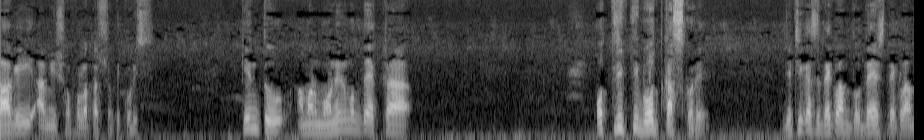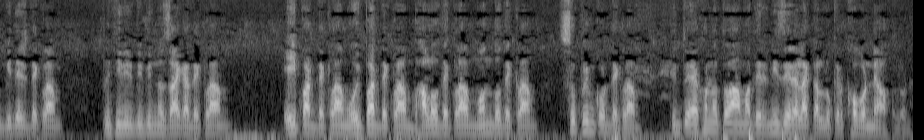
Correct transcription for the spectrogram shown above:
ভাগেই আমি সফলতার সাথে করেছি। কিন্তু আমার মনের মধ্যে একটা অতৃপ্তি বোধ কাজ করে যে, ঠিক আছে, দেখলাম তো, দেশ দেখলাম, বিদেশ দেখলাম, পৃথিবীর বিভিন্ন জায়গা দেখলাম এই পার দেখলাম, ওই পার দেখলাম, ভালো দেখলাম, মন্দ দেখলাম, সুপ্রিম কোর্ট দেখলাম, কিন্তু এখনও তো আমাদের নিজের এলাকার লোকের খবর নেওয়া হলো না।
